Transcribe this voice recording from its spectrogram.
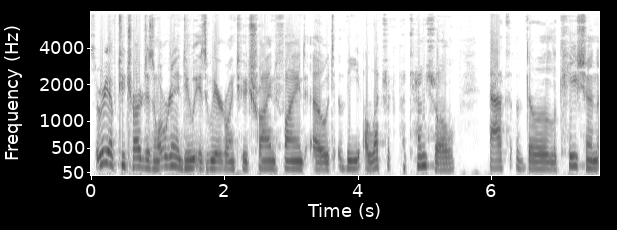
So we have two charges, and what we're going to do is we are going to try and find out the electric potential at the location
